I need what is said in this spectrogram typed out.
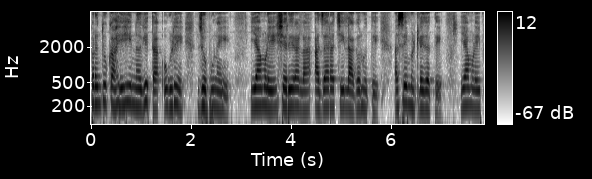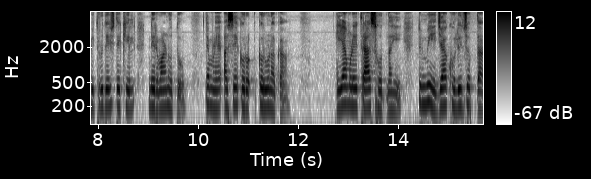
परंतु काहीही न घेता उघडे झोपू नये. यामुळे शरीराला आजाराची लागण होते असे म्हटले जाते. यामुळे पितृदेश देखील निर्माण होतो. त्यामुळे असे करू करू नका. यामुळे त्रास होत नाही. तुम्ही ज्या खोलीत झोपता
